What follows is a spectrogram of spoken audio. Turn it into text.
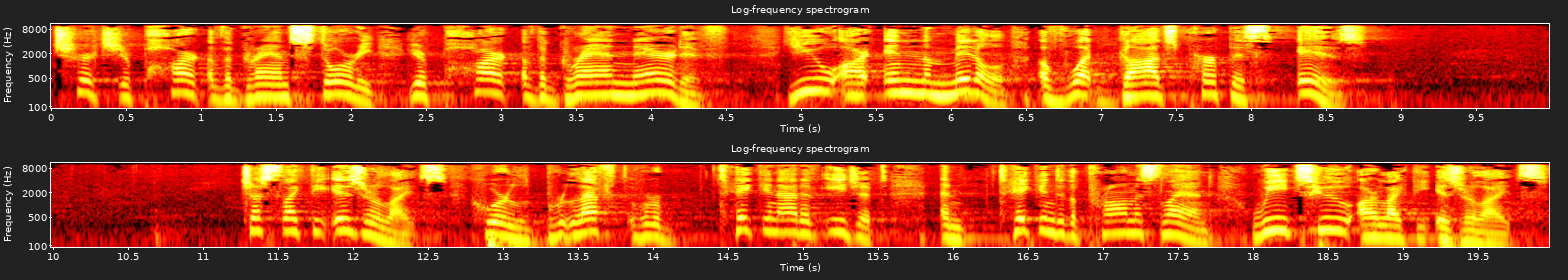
Church, you're part of the grand story. You're part of the grand narrative. You are in the middle of what God's purpose is. Just like the Israelites who were left, who were taken out of Egypt and taken to the promised land, we too are like the Israelites.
